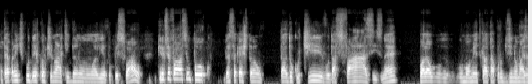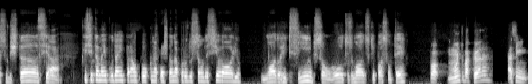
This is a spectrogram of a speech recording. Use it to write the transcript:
até para a gente poder continuar aqui dando uma linha para o pessoal, queria que você falasse um pouco dessa questão da, do cultivo, das fases, né, qual é o, o momento que ela está produzindo mais a substância, e se também puder entrar um pouco na questão da produção desse óleo, modo Rick Simpson, outros modos que possam ter. Pô, muito bacana. Assim,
